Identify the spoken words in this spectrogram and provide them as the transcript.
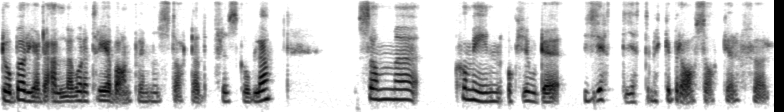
Då började alla våra tre barn på en nystartad friskola som eh, kom in och gjorde jätte, jättemycket bra saker för,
